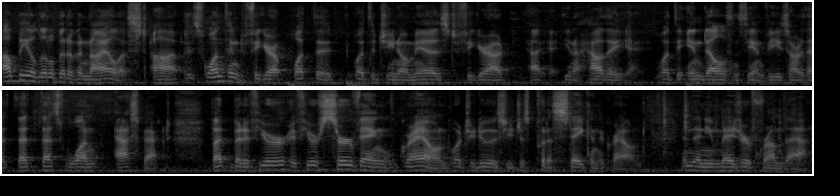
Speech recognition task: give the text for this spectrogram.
I'll be a little bit of a nihilist. Uh, It's one thing to figure out what the, what the genome is, to figure out, uh, you know, how the, what the indels and CNVs are, that, that, that's one aspect. But, but if you're, if you're surveying ground, what you do is you just put a stake in the ground, and then you measure from that.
